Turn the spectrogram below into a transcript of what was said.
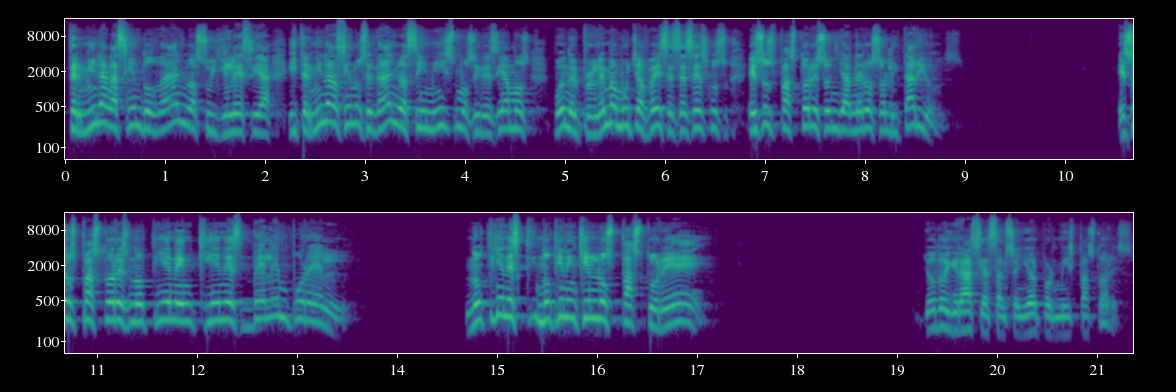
terminan haciendo daño a su iglesia y terminan haciéndose daño a sí mismos. Y decíamos, bueno, el problema muchas veces es esos, esos pastores son llaneros solitarios. Esos pastores no tienen quienes velen por él. No, tienes, no tienen quien los pastoree. Yo doy gracias al Señor por mis pastores.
